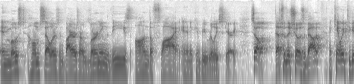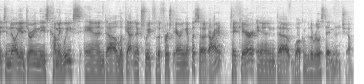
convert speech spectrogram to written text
And most home sellers and buyers are learning these on the fly, and it can be really scary. So that's what this show is about. I can't wait to get to know you during these coming weeks, and uh, look out next week for the first airing episode. All right, take care, and uh, welcome to the Real Estate Minute Show.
